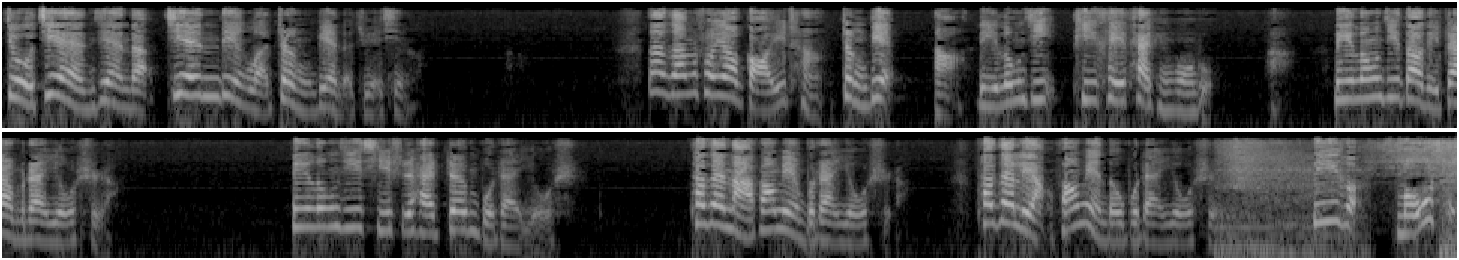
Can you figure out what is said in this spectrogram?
就渐渐的坚定了政变的决心了。那咱们说要搞一场政变啊，李隆基 PK 太平公主啊，李隆基到底占不占优势啊？李隆基其实还真不占优势，他在哪方面不占优势啊？他在两方面都不占优势，第一个谋臣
